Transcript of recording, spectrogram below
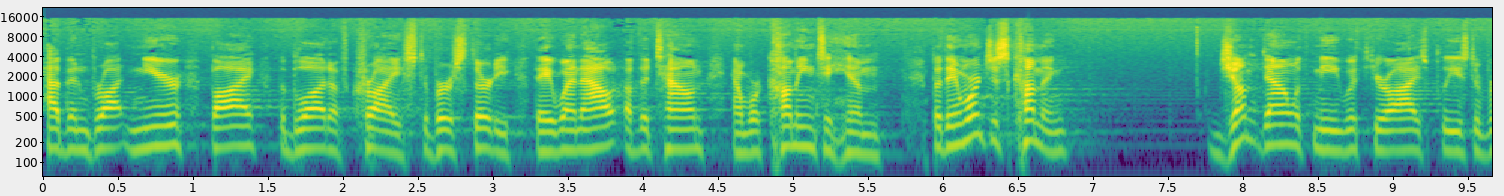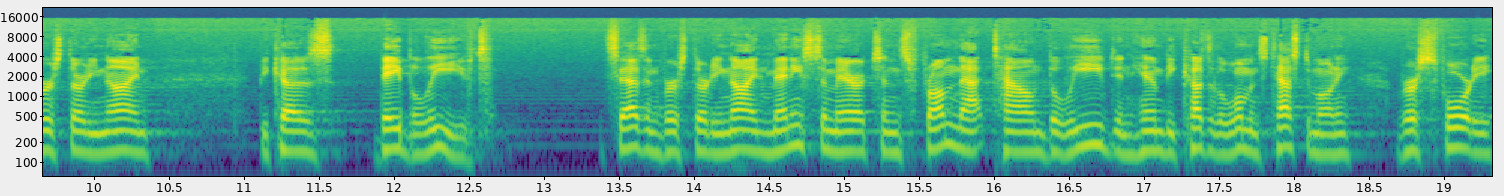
have been brought near by the blood of Christ." Verse 30, they went out of the town and were coming to him. But they weren't just coming. Jump down with me with your eyes, please, to verse 39, because they believed. It says in verse 39 many Samaritans from that town believed in him because of the woman's testimony. Verse 40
